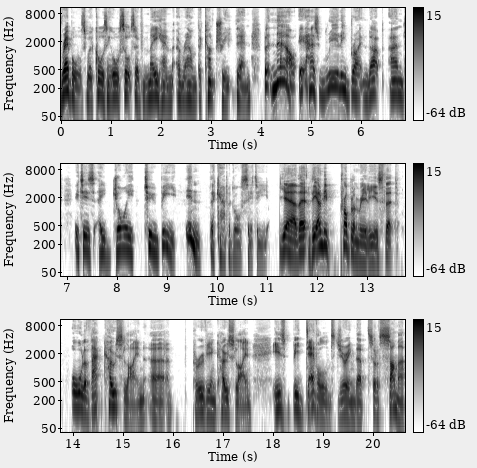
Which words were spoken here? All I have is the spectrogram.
rebels were causing all sorts of mayhem around the country then. But now it has really brightened up and it is a joy to be in the capital city. Yeah, the, the only problem really is that all of that coastline, uh, Peruvian coastline is bedeviled during the sort of summer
